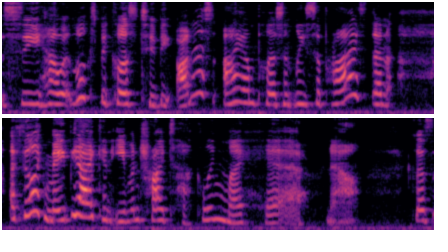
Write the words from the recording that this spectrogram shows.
see how it looks because to be honest, I am pleasantly surprised and I feel like maybe I can even try tackling my hair now because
